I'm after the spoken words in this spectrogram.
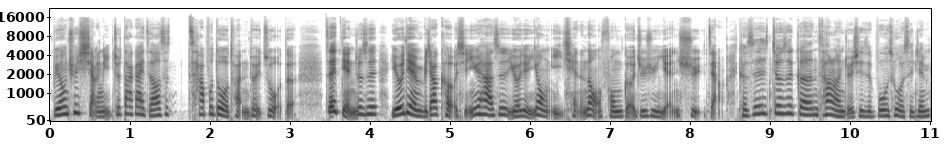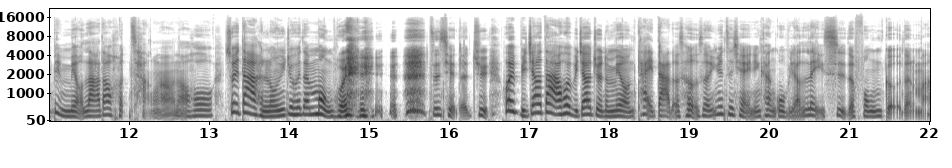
不用去想，你就大概知道是。差不多的团队做的这一点就是有点比较可惜，因为它是有点用以前的那种风格继续延续这样。可是就是跟《苍兰诀》其实播出的时间并没有拉到很长啊，然后所以大家很容易就会在梦回 之前的剧，会比较大，会比较觉得没有太大的特色，因为之前已经看过比较类似的风格的了嘛。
